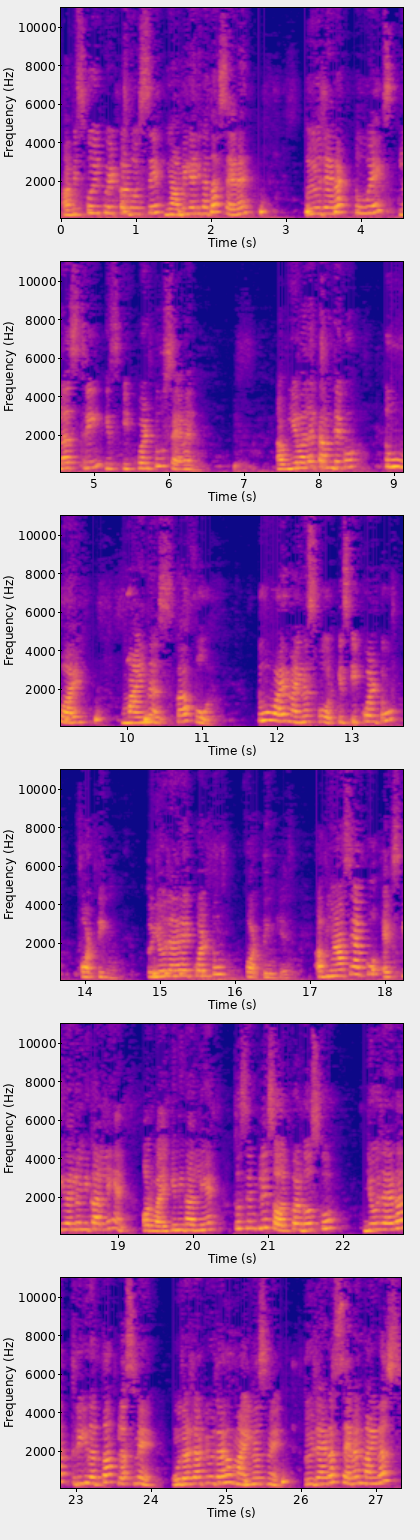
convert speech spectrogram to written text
अब इसको इक्वेट कर दो इससे। यहाँ पे क्या लिखा था? सेवन तो ये हो जाएगा two x plus three is equal to seven अब ये वाला टर्म देखो। टू वाई माइनस का four two y minus four is equal to fourteen तो ये हो जाएगा इक्वल टू फोर्टीन के। अब यहाँ से आपको x की वैल्यू निकालनी है और y की निकालनी है। तो सिंपली सॉल्व कर दो उसको। ये हो जाएगा थ्री रद्दा प्लस में। उधर जाके हो जाएगा माइनस में। तो ये जाएगा seven minus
